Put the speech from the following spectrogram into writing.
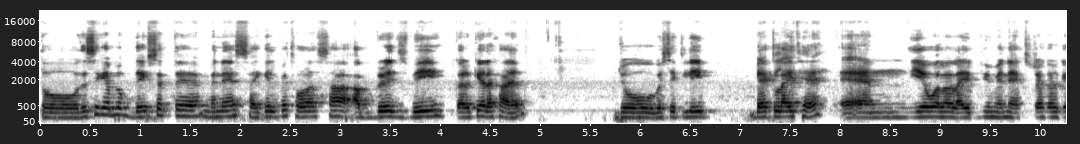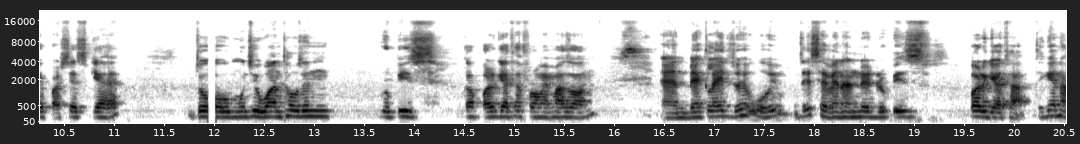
तो जैसे कि आप लोग देख सकते हैं, मैंने साइकिल पे थोड़ा सा अपग्रेड्स भी करके रखा है, जो बेसिकली बैक लाइट है एंड ये वाला लाइट भी मैंने एक्स्ट्रा करके परचेस किया है, जो मुझे वन थाउज़ेंड रुपीज़ का पड़ गया था from Amazon and back light जो है वो भी मुझे सेवन हंड्रेड रुपीज़ पड़ गया था, ठीक है ना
